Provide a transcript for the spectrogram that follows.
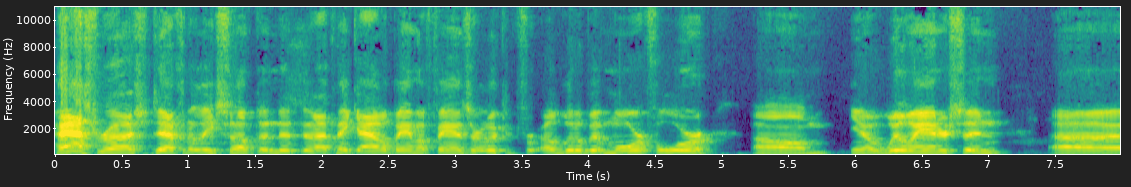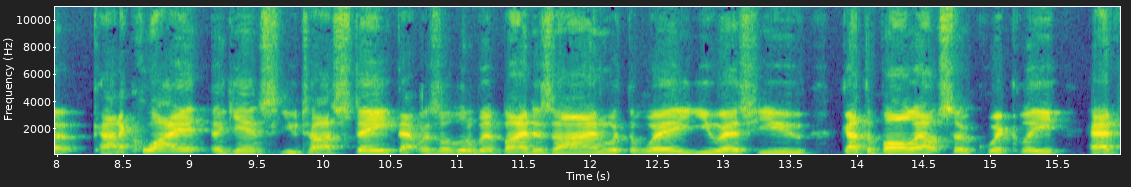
pass rush definitely something that, that, I think Alabama fans are looking for a little bit more for. Um, you know, Will Anderson Uh, kind of quiet against Utah State. That was a little bit by design with the way USU got the ball out so quickly. Had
